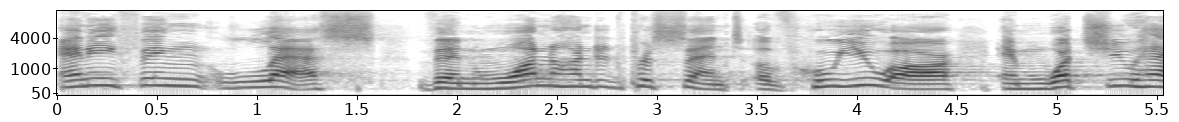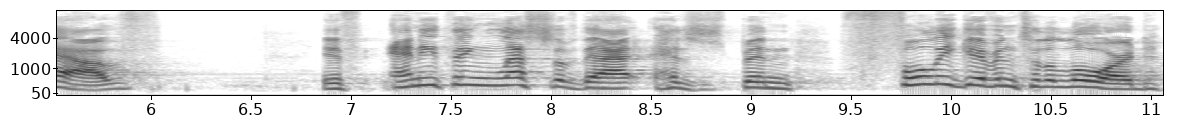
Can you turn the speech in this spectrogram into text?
anything less than 100% of who you are and what you have, if anything less of that has been fully given to the Lord,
